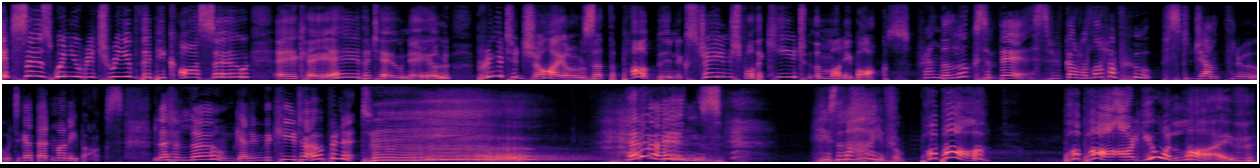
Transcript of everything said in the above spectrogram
It says when you retrieve the Picasso, aka the toenail, bring it to Giles at the pub in exchange for the key to the money box. From the looks of this, we've got a lot of hoops to jump through to get that money box, let alone getting the key to open it. Heavens! He's alive. Oh, Papa! Papa, are you alive?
